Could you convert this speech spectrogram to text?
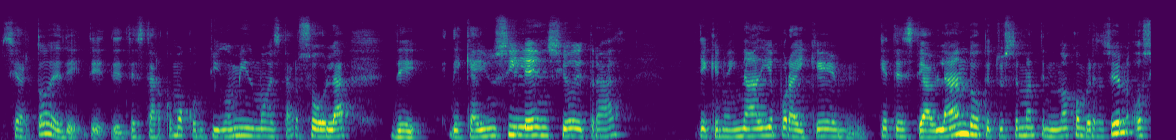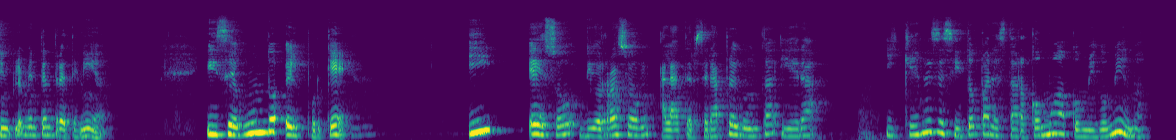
¿Cierto? De, de, de, de, estar como contigo mismo, de estar sola, de, que hay un silencio detrás, de que no hay nadie por ahí que, que te esté hablando, que tú estés manteniendo una conversación o simplemente entretenida. Y segundo, el por qué. Y eso dio razón a la tercera pregunta y era, ¿y qué necesito para estar cómoda conmigo misma?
